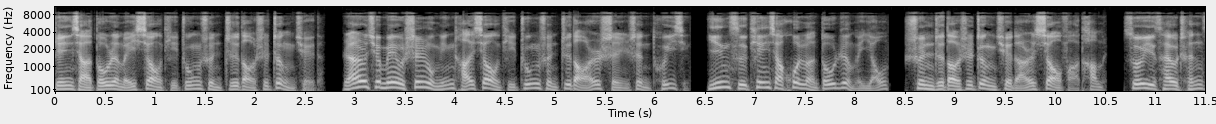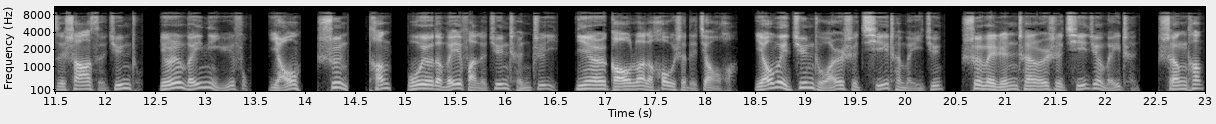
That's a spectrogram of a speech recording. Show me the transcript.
天下都认为孝悌忠顺之道是正确的，然而却没有深入明察孝悌忠顺之道而审慎推行，因此天下混乱，都认为尧舜之道是正确的而效法他们，所以才有臣子杀死君主，有人违逆于父。尧舜汤无由的违反了君臣之义，因而搞乱了后世的教化。尧为君主而使其臣为君，舜为人臣而使其君为臣。商汤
